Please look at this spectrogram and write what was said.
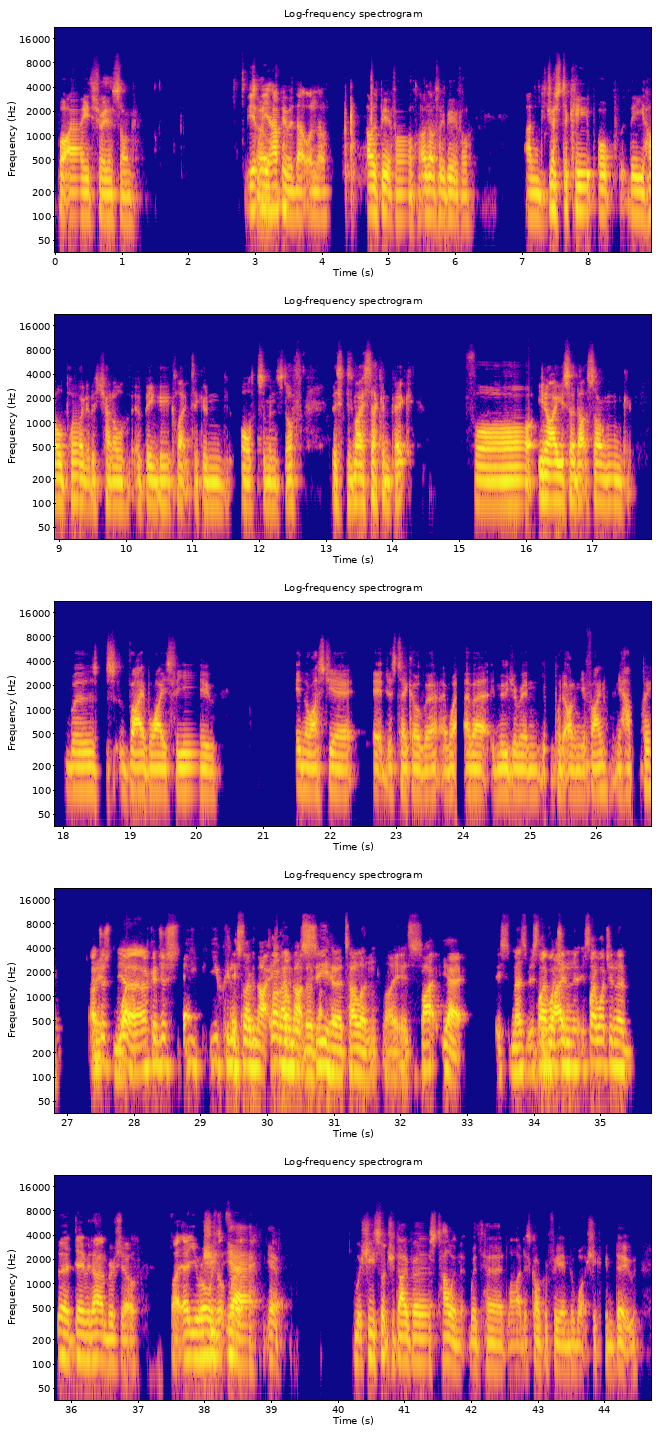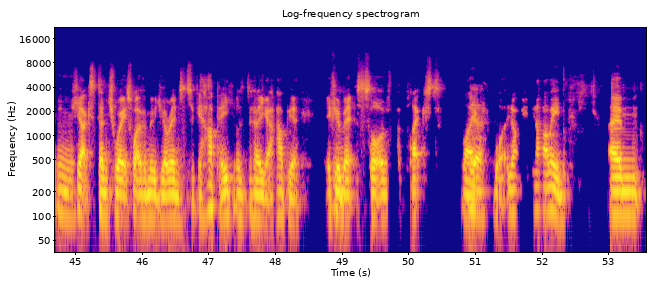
but I need to show you this song. You- Were you happy with that one, though? That was beautiful. That was absolutely beautiful. And just to keep up the whole point of this channel of being eclectic and awesome and stuff, this is my second pick for you know how you said that song was vibe wise for you in the last year. It just take over and whatever mood you're in, you put it on and you're fine and you're happy. I And it- just, what- yeah, I could just, you, you can, It's not even that. It's can't even that. but the- see her talent. Like, it's, But yeah, it's, mes- it's like watching, it's like watching a, the David Attenborough show. Like, uh, you're always up yeah, it. yeah. But she's such a diverse talent with her like discography and the, what she can do. Mm. She accentuates whatever mood you're in. So if you're happy, you listen to her, you get happier. If you're a bit sort of perplexed, like Yeah. what you know, you know what I mean. Um,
